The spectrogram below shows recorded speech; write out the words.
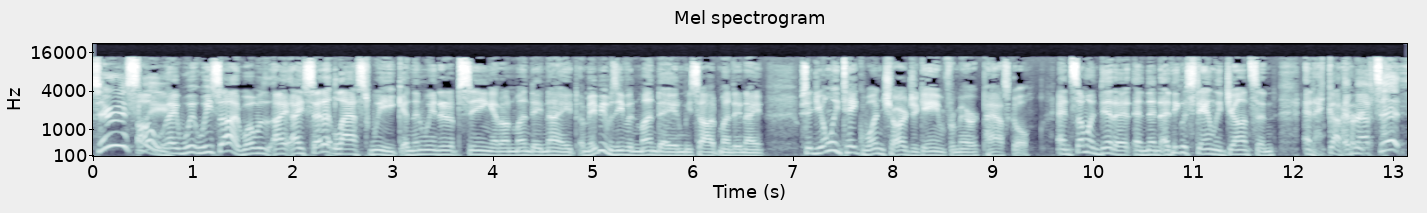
Seriously. Oh, we, we saw it. What was I, I said it last week, and then we ended up seeing it on Monday night. Maybe it was even Monday, and we saw it Monday night. We said you only take one charge a game from Eric Paschall, and someone did it, and then I think it was Stanley Johnson, and it got and hurt. that's it.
